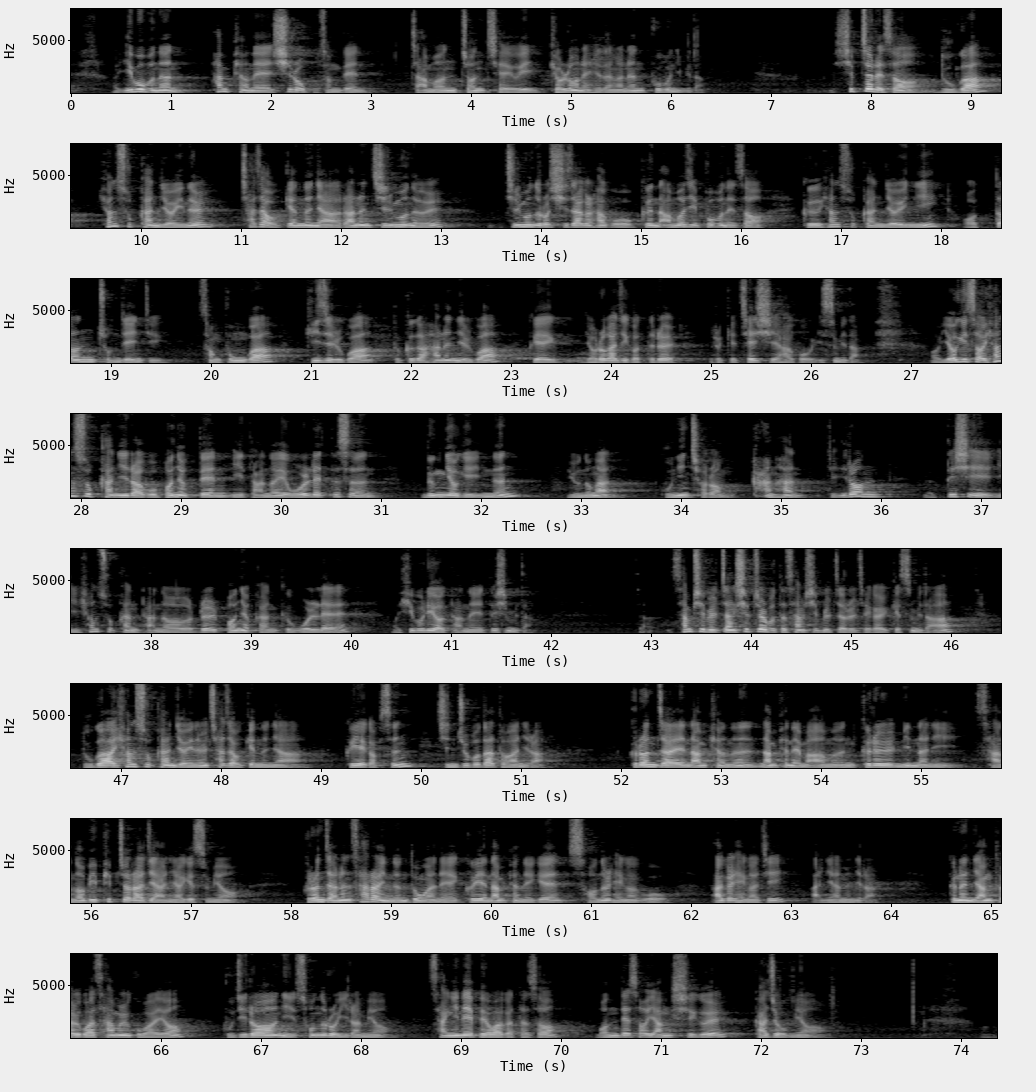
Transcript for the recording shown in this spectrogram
이 부분은 한 편의 시로 구성된 잠언 전체의 결론에 해당하는 부분입니다. 10절에서 누가 현숙한 여인을 찾아왔겠느냐라는 질문을 질문으로 시작을 하고 그 나머지 부분에서 그 현숙한 여인이 어떤 존재인지 성품과 기질과 또 그가 하는 일과 그의 여러 가지 것들을 이렇게 제시하고 있습니다. 어, 여기서 현숙한이라고 번역된 이 단어의 원래 뜻은 능력이 있는 유능한 군인처럼 강한 이런 뜻이 이 현숙한 단어를 번역한 그 원래 히브리어 단어의 뜻입니다. 31장 10절부터 31절을 제가 읽겠습니다. 누가 현숙한 여인을 찾아왔겠느냐? 그의 값은 진주보다 더하니라. 그런 자의 남편은 남편의 마음은 그를 믿나니 산업이 핍절하지 아니하겠으며 그런 자는 살아 있는 동안에 그의 남편에게 선을 행하고 악을 행하지 아니하느니라. 그는 양털과 삼을 구하여 부지런히 손으로 일하며 상인의 배와 같아서 먼 데서 양식을 가져오며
